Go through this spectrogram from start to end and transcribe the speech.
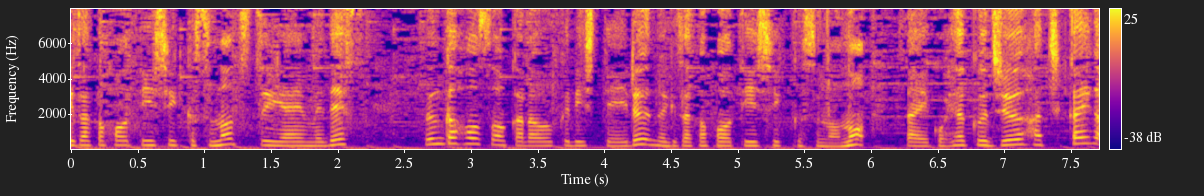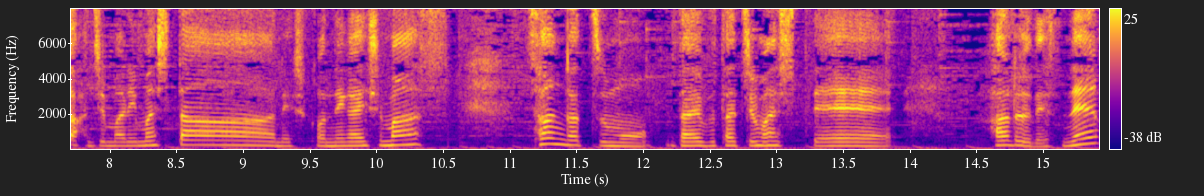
乃木坂46の筒井あゆめです。文化放送からお送りしている乃木坂46のの第518回が始まりました。よろしくお願いします。3月もだいぶ経ちまして春ですね。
